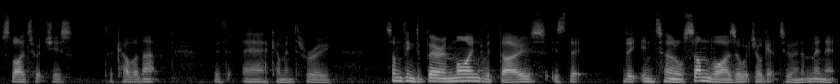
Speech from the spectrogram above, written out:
slide switches to cover that with air coming through. Something to bear in mind with those is that the internal sun visor, which I'll get to in a minute,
